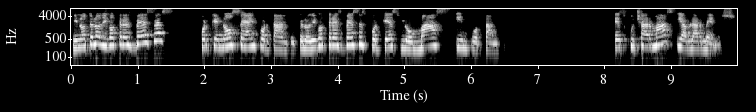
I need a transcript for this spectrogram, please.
Y no te lo digo tres veces porque no sea importante. Te lo digo tres veces porque es lo más importante. Escuchar más y hablar menos.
